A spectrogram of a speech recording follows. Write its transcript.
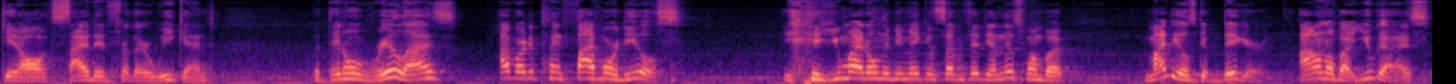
get all excited for their weekend, but they don't realize I've already planned five more deals. you might only be making 750 on this one, but my deals get bigger. I don't know about you guys,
